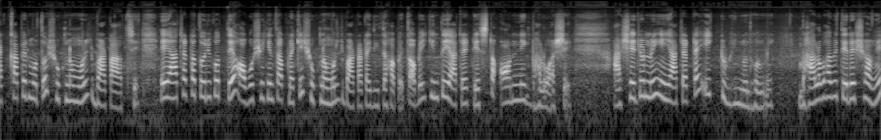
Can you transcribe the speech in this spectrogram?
এক কাপের মতো শুকনো মরিচ বাটা আছে। এই আচারটা তৈরি করতে অবশ্যই কিন্তু আপনাকে শুকনো মরিচ বাটাটাই দিতে হবে। তবেই কিন্তু এই আচারের টেস্টটা অনেক ভালো আসে। আর সেজন্যই এই আচারটা একটু ভিন্ন ধর্মী ভালোভাবে তেলের সঙ্গে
